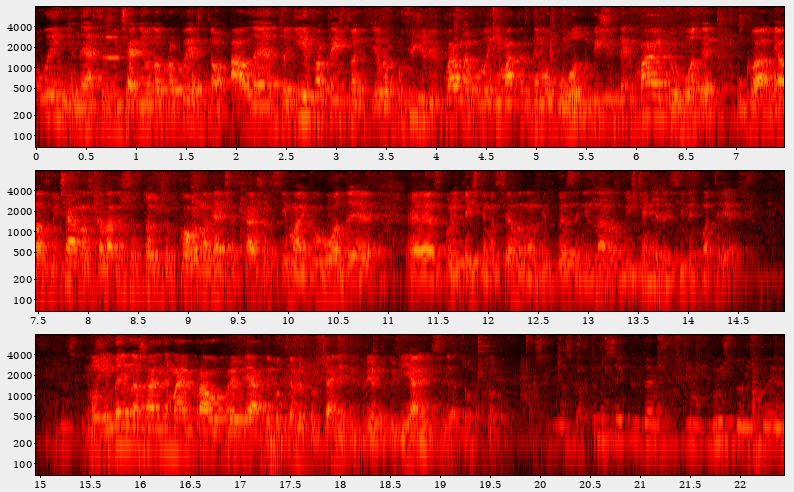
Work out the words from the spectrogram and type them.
Повинні нести, звичайно, воно прописано, але тоді фактично розповсюджені реклами повинні мати з ними угоду. Більшість з них мають угоди укладені, але звичайно сказати, що 100% навряд чи скажу, що всі мають угоди е, з політичними силами підписані на розміщення агітаційних матеріалів. Ну і ми, на жаль, не маємо права перевіряти, бо це вже втручання підприємську діяльність. Тобто, будь хто несе відповідальність скажімо, по місту розкоє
